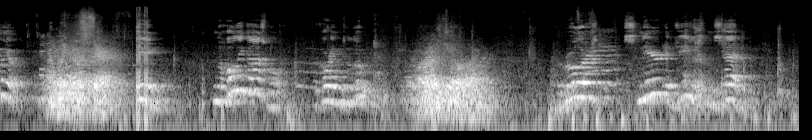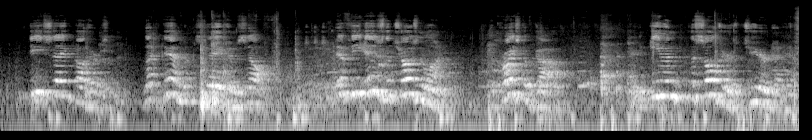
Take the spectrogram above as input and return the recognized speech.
with you. And with your spirit. Reading from the Holy Gospel according to Luke. Glory to Lord. The rulers sneered at Jesus and said, He saved others. Let him save himself. If he is the chosen one, the Christ of God. And even the soldiers jeered at him.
